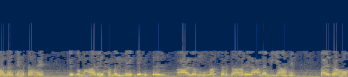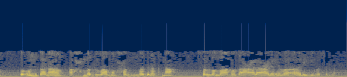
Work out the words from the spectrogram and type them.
والا کہتا ہے کہ تمہارے حمل میں بہتر عالم و سردار عالمیاں ہیں، پیدا ہوں تو ان کا نام احمد و محمد رکھنا۔ صلی اللہ تعالی علیہ وآلہ وسلم۔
